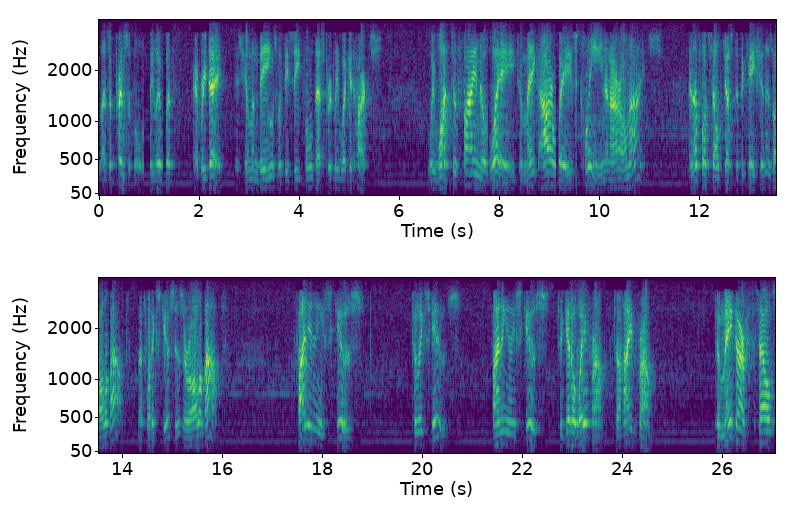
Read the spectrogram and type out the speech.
Well, that's a principle we live with every day as human beings with deceitful, desperately wicked hearts. We want to find a way to make our ways clean in our own eyes. And that's what self-justification is all about. That's what excuses are all about. Finding an excuse to excuse. Finding an excuse to get away from, to hide from, to make ourselves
